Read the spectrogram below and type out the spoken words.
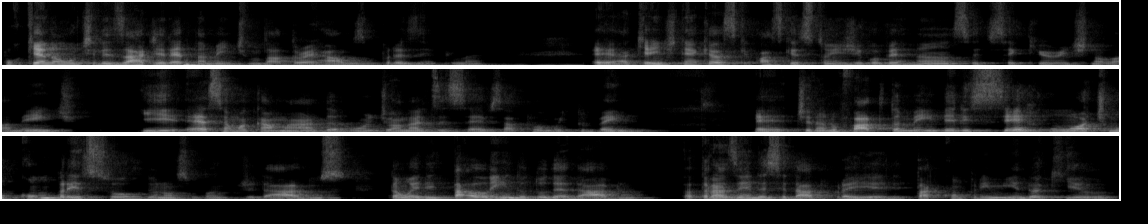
por que não utilizar diretamente um data warehouse, por exemplo, né? É, aqui a gente tem aquelas, as questões de governança, de security novamente, e essa é uma camada onde o análise service atua muito bem. É, tirando o fato também dele ser um ótimo compressor do nosso banco de dados. Então, ele está lendo do DW, está trazendo esse dado para ele, está comprimindo aquilo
